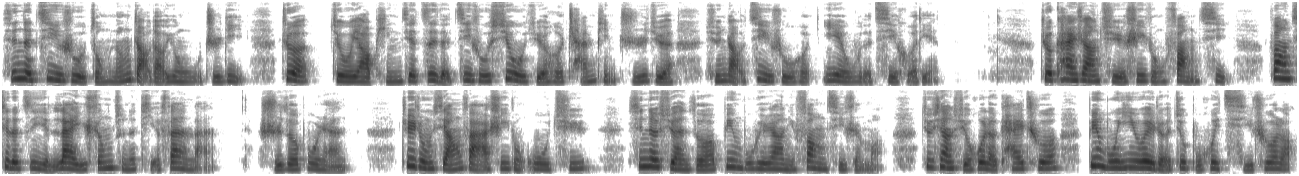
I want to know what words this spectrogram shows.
新的技术总能找到用武之地。这就要凭借自己的技术嗅觉和产品直觉，寻找技术和业务的契合点。这看上去是一种放弃，放弃了自己赖以生存的铁饭碗，实则不然。这种想法是一种误区。新的选择并不会让你放弃什么，就像学会了开车，并不意味着就不会骑车了。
